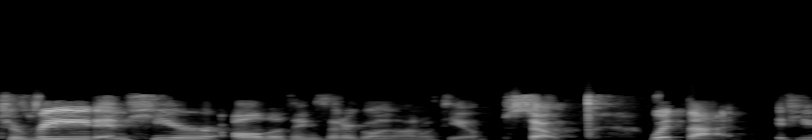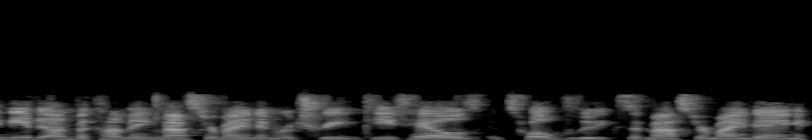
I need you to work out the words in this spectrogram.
to read and hear all the things that are going on with you. So, with that, if you need Unbecoming Mastermind and Retreat details, it's 12 weeks of masterminding,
